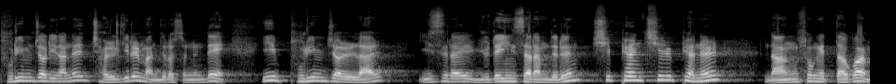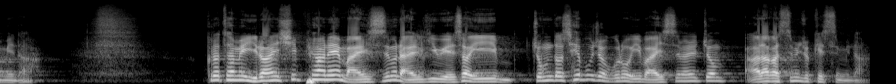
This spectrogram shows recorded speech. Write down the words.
불임절이라는 절기를 만들었었는데 이 불임절 날 이스라엘 유대인 사람들은 시편 7편을 낭송했다고 합니다. 그렇다면 이러한 시편의 말씀을 알기 위해서 이 좀 더 세부적으로 이 말씀을 좀 알아갔으면 좋겠습니다.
